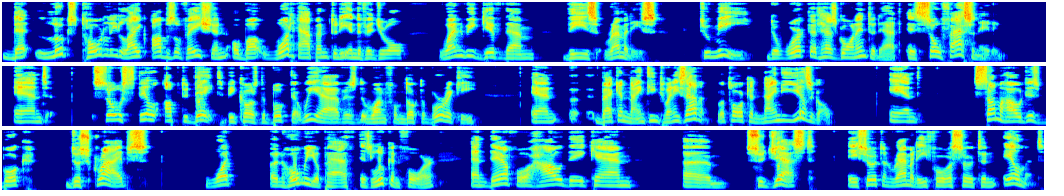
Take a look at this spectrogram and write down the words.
that looks totally like observation about what happened to the individual when we give them these remedies. To me, the work that has gone into that is so fascinating. And so still up to date because the book that we have is the one from Dr. Boericke and uh, back in 1927. We're talking 90 years ago. And somehow this book describes what an homeopath is looking for and therefore how they can um, suggest a certain remedy for a certain ailment.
